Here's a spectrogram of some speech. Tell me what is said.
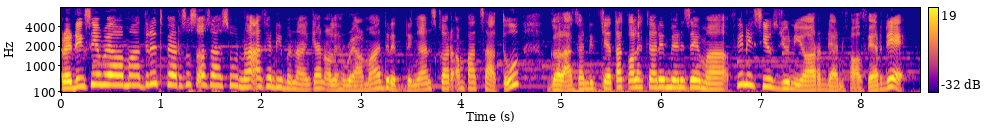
Prediksi Real Madrid versus Osasuna akan dimenangkan oleh Real Madrid dengan skor 4-1. Gol akan dicetak oleh Karim Benzema, Vinicius Junior, dan Valverde.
